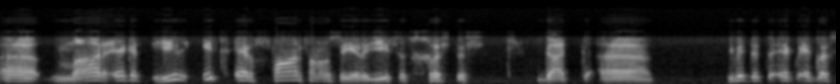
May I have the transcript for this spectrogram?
Uh maar ek het hier iets ervaar van ons Here Jesus Christus dat uh jy weet dit ek ek was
